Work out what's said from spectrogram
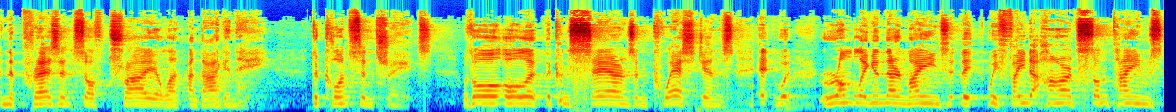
in the presence of trial and, and agony, to concentrate with all, all the, concerns and questions it, rumbling in their minds. They, we find it hard sometimes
